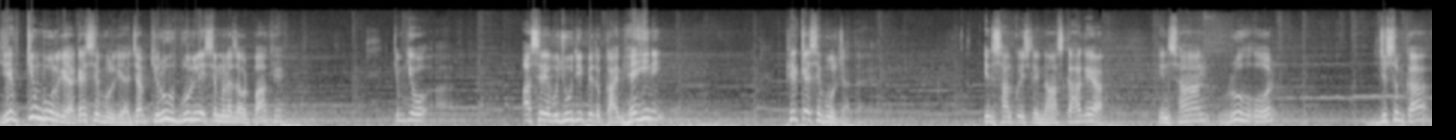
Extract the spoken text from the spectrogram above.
ये क्यों भूल गया? कैसे भूल गया? जबकि रूह भूलने से मुनजा और पाक है। क्योंकि वो असर वजूदी पे तो कायम है ही नहीं। फिर कैसे भूल जाता है? इंसान को इसलिए नास कहा गया, इंसान रूह और जिस्म का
